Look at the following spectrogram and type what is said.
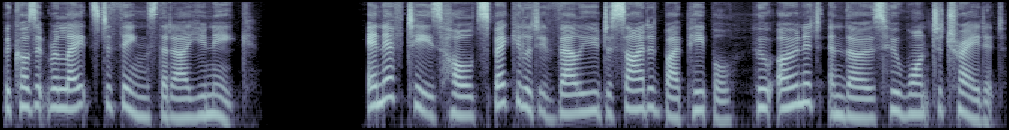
because it relates to things that are unique. NFTs hold speculative value decided by people who own it and those who want to trade it.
